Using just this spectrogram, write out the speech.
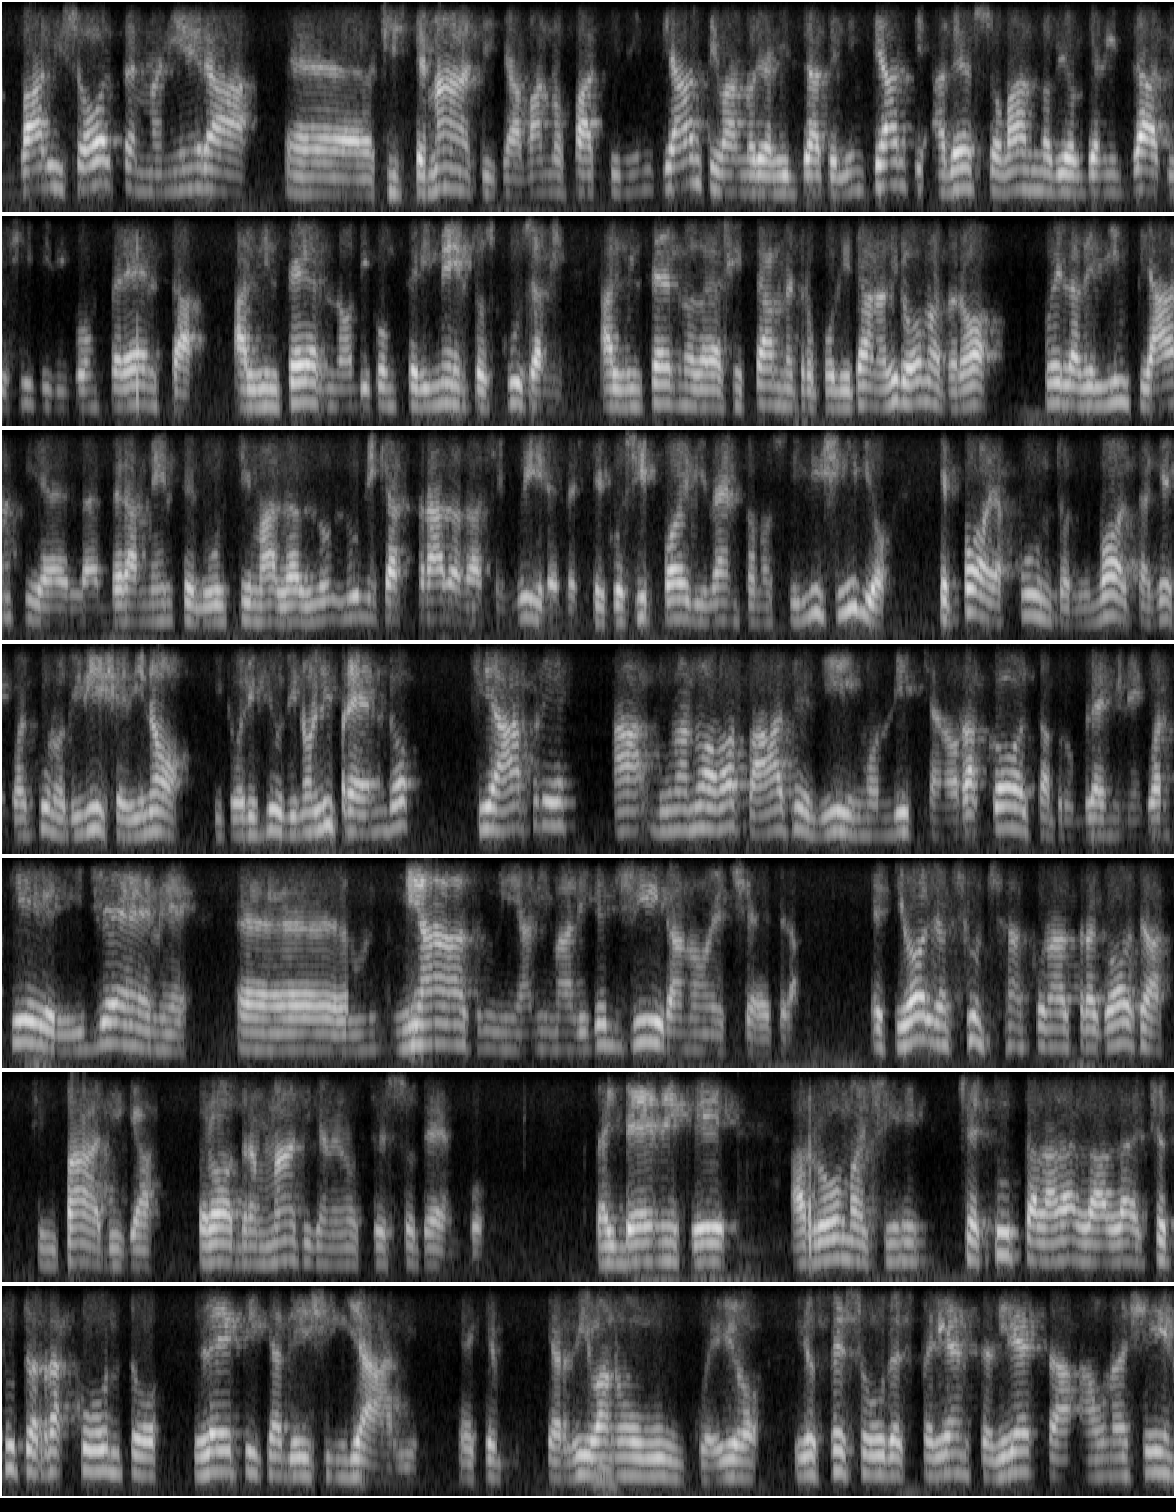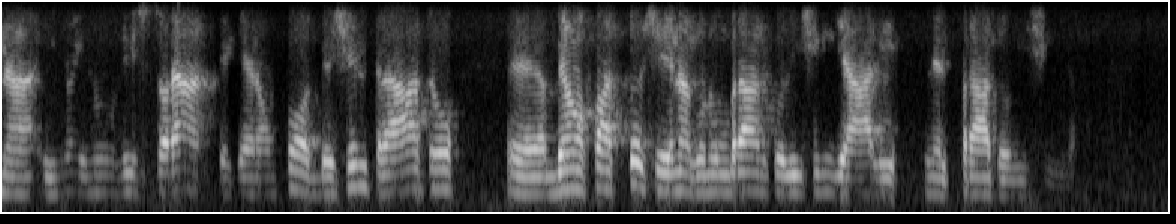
va risolta in maniera eh, sistematica, vanno fatti gli impianti, vanno realizzati gli impianti, adesso vanno riorganizzati i siti di conferenza all'interno, di conferimento, scusami, all'interno della città metropolitana di Roma, però quella degli impianti è veramente l'unica strada da seguire perché così poi diventano stillicidio e poi appunto ogni volta che qualcuno ti dice di no, i tuoi rifiuti non li prendo, si apre ad una nuova fase di immondizia non raccolta, problemi nei quartieri, igiene, eh, miasmi, animali che girano, eccetera. E ti voglio aggiungere anche un'altra cosa simpatica, però drammatica nello stesso tempo. Sai bene che a Roma ci, c'è, la, la, la, c'è, tutto il racconto, l'epica dei cinghiali eh, che, che, arrivano ovunque. Io, io, stesso ho avuto esperienza diretta a una cena in, in un ristorante che era un po' decentrato, eh, abbiamo fatto cena con un branco di cinghiali nel prato vicino.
